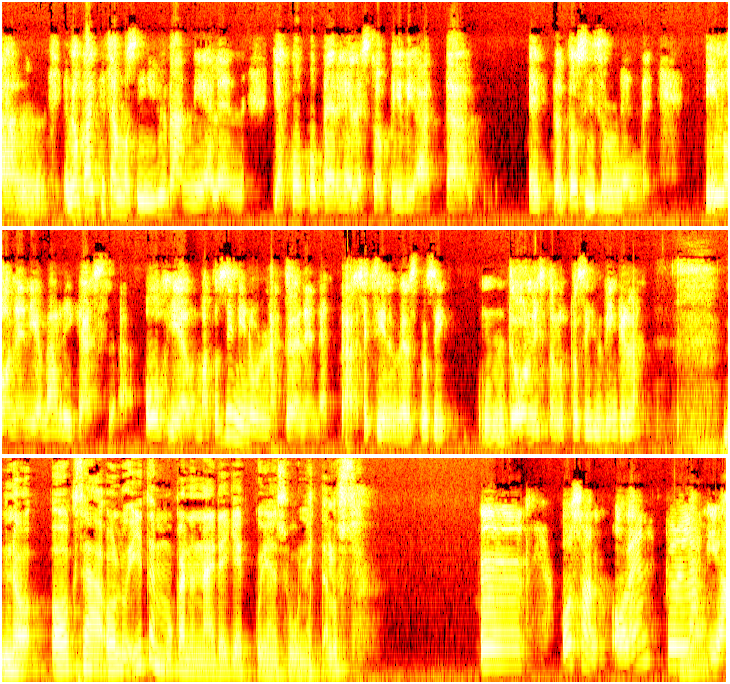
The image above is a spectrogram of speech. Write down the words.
Ähm, ja ne on kaikki semmoisia hyvän mielen ja koko perheelle sopivia, että, että tosi semmoinen iloinen ja värikäs ohjelma, tosi minun näköinen, että, että siinä myös tosi onnistunut tosi hyvin kyllä. No, onko sä ollut itse mukana näiden jekkujen suunnittelussa? Mm, osan olen kyllä, no. ja,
